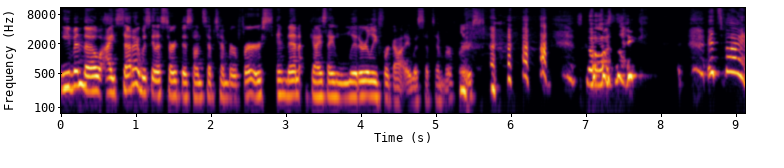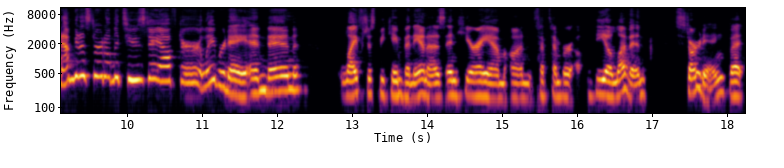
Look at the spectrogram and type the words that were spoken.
Even though I said I was going to start this on September 1st, and then guys, I literally forgot it was September 1st. so I was like, it's fine. I'm going to start on the Tuesday after Labor Day. And then life just became bananas. And here I am on September the 11th starting, but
